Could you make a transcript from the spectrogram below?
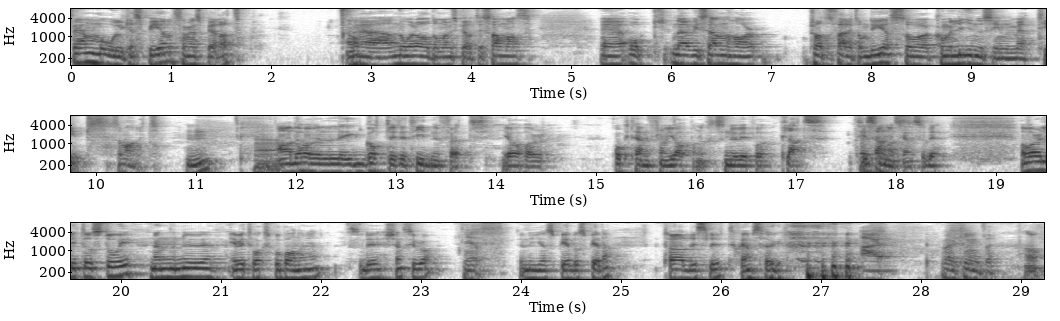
fem olika spel som vi har spelat. Ja. Eh, några av dem har vi spelat tillsammans. Och när vi sen har pratat färdigt om det så kommer Linus in med tips som vanligt. Ja, det har väl gått lite tid nu för att jag har åkt hem från Japan också. Så nu är vi på plats tillsammans igen. Så det har varit lite att stå i. Men nu är vi tillbaka på banan igen. Så det känns ju bra. Yes. Det är nya spel att spela. Tar aldrig slut, skäms höger. Nej, verkligen inte. ja.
